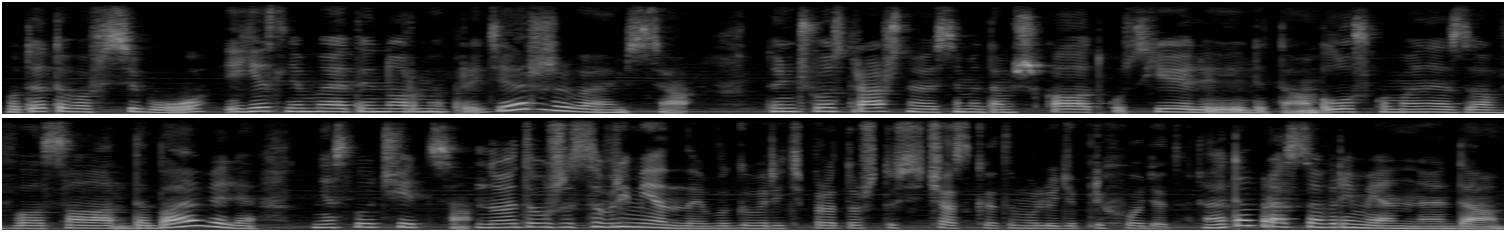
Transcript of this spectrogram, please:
вот этого всего. И если мы этой нормы придерживаемся, то ничего страшного, если мы там шоколадку съели или там ложку майонеза в салат добавили, не случится. Но это уже современные, вы говорите про то, что сейчас к этому люди приходят. Это про современное, да.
